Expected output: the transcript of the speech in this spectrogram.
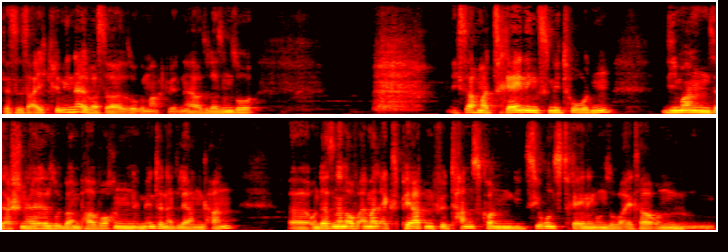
das ist eigentlich kriminell, was da so gemacht wird. Ne? Also da sind so, ich sag mal, Trainingsmethoden, die man sehr schnell so über ein paar Wochen im Internet lernen kann. Äh, und da sind dann auf einmal Experten für Tanzkonditionstraining und so weiter und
